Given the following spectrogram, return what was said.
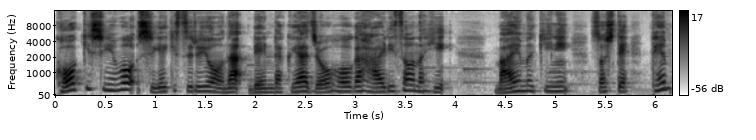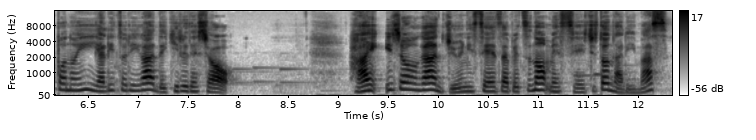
好奇心を刺激するような連絡や情報が入りそうな日、前向きに、そしてテンポのいいやりとりができるでしょう。はい、以上が12星座別のメッセージとなります。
